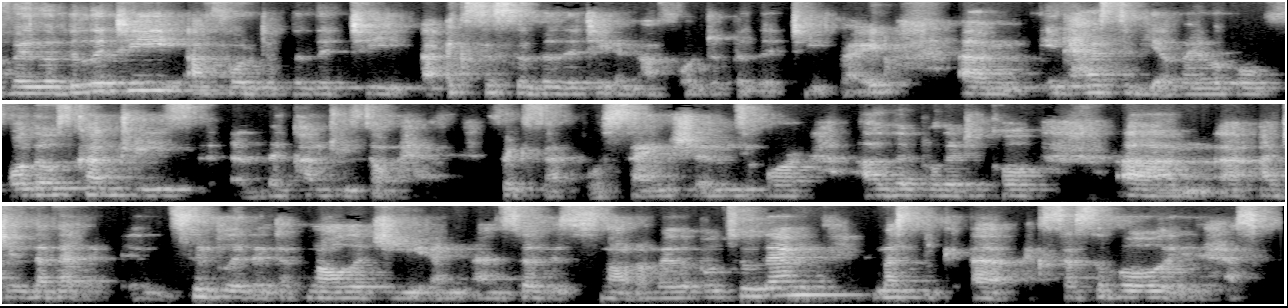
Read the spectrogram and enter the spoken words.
availability, affordability, uh, accessibility, and affordability, right? Um, it has to be available for those countries. The countries don't have for example, sanctions or other political um, uh, agenda that simply the technology and, and service is not available to them. It must be uh, accessible. It has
